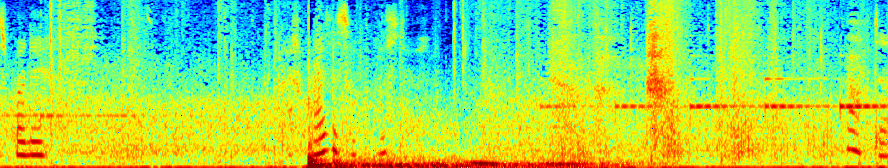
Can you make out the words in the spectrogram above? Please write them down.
This bunny. Gosh, why is it so close to me? What the?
